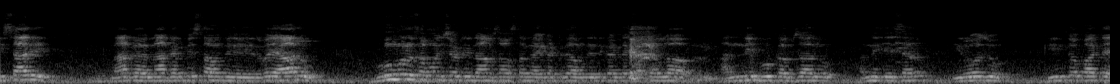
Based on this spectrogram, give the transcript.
ఈసారి నాకు నాకు అనిపిస్తా ఉంది ఇరవై ఆరు భూములు సంబంధించినటువంటి నామ సంవత్సరంగా అయినట్టుగా ఉంది. ఎందుకంటే గతంలో అన్ని భూ కబ్జాలు అన్ని చేశారు. ఈరోజు దీంతో పాటే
